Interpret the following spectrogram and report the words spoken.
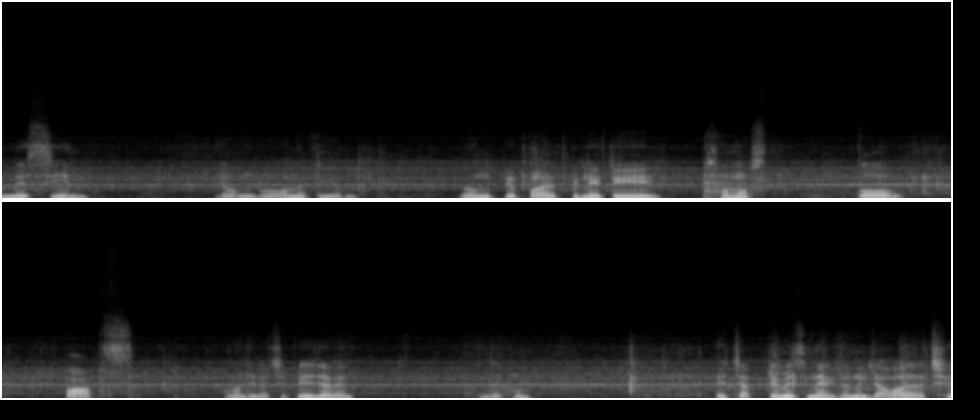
মেশিন এবং র মেটেরিয়াল এবং পেপার প্লেটে সমস্ত পার্টস আমাদের কাছে পেয়ে যাবেন। দেখুন, এই চারটে মেশিন একজনের যাওয়ার আছে।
